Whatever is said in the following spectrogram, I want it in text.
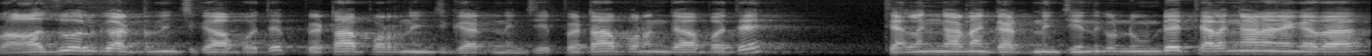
రాజోల్ గడ్డ నుంచి కాకపోతే పిఠాపురం నుంచి ఘట నుంచి పిఠాపురం కాకపోతే తెలంగాణ ఘట నుంచి. ఎందుకంటే నువ్వు ఉండే తెలంగాణనే కదా.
